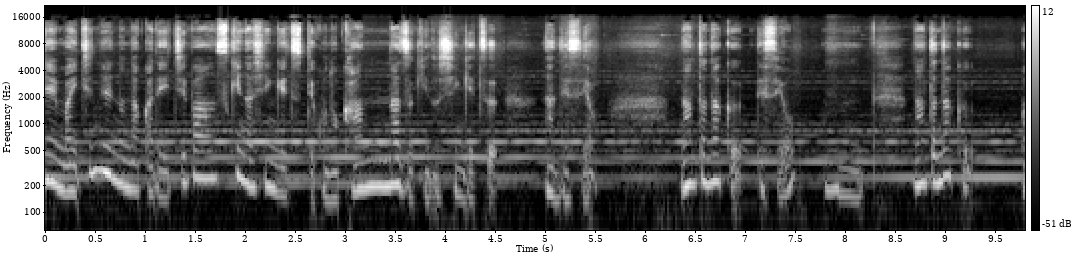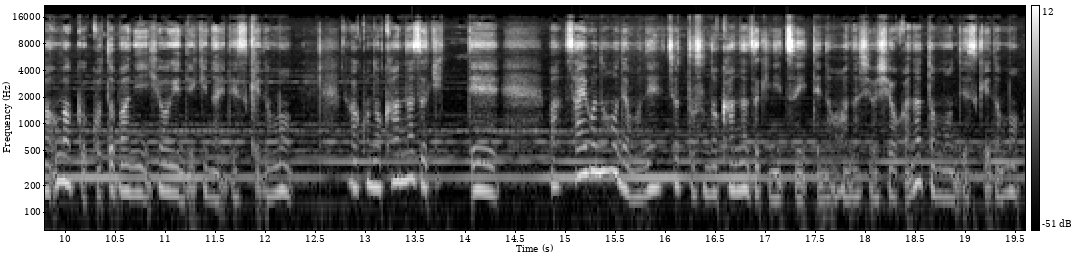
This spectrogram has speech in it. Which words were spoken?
ー、私ね、まあ、1年の中で一番好きな新月ってこの神奈月の新月なんですよ。なんとなくですよ、うん、なんとなく、まあ、うまく言葉に表現できないですけども。だからこの神奈月って、まあ、最後の方でもねちょっとその神奈月についてのお話をしようかなと思うんですけども。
